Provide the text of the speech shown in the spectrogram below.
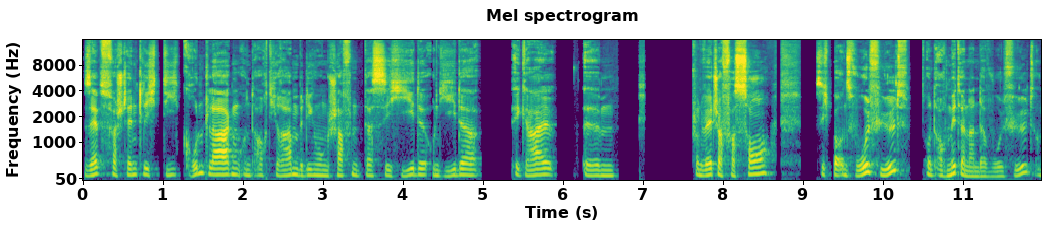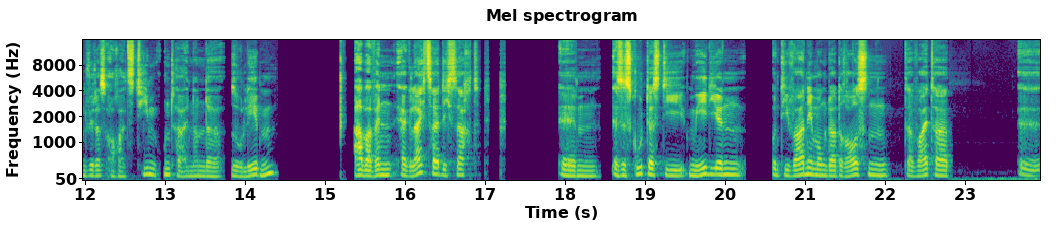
selbstverständlich die Grundlagen und auch die Rahmenbedingungen schaffen, dass sich jede und jeder, egal ähm, von welcher Fasson, sich bei uns wohlfühlt und auch miteinander wohlfühlt und wir das auch als Team untereinander so leben. Aber wenn er gleichzeitig sagt, ähm, es ist gut, dass die Medien und die Wahrnehmung da draußen da weiter, äh,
